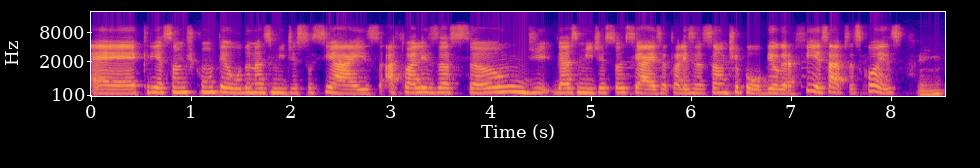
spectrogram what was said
é, criação de conteúdo nas mídias sociais, atualização de, das mídias sociais, atualização tipo biografia, sabe? Essas coisas Sim.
